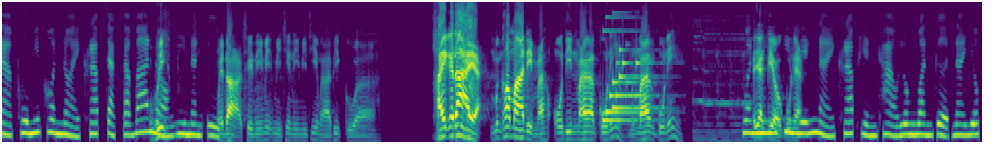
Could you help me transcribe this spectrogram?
ด่าภูมิพลหน่อยครับ จากตาบ้านหนองอีนันอึไม่ด่าชื่อนี้มีมีชื่อนี้มีที่มาพี่กลัว ใครก็ได้อะมึงเข้ามาดิมาโอดินมากับกูนี่มึงมากับกูนี่ วันอยากนี้เดี่ยวกับกูกินเนี่ยเลี้ยงไหนครับ เห็นข่าวลงวันเกิดนายก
